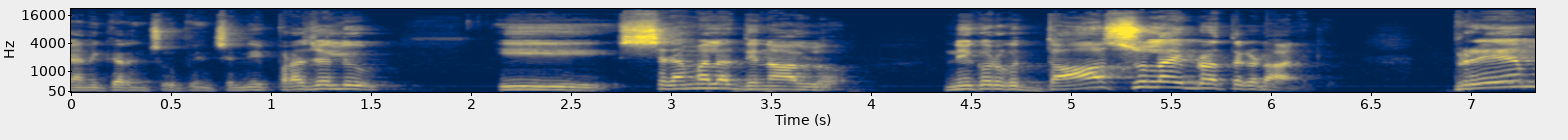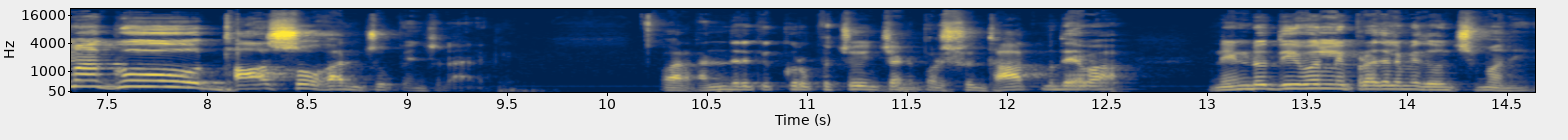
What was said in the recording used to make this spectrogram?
కనికరం చూపించి నీ ప్రజలు ఈ శ్రమల దినాల్లో నీ కొరకు దాసులై బ్రతకడానికి ప్రేమకు దాసోహాన్ని చూపించడానికి వారందరికీ కృప చూపించండి. పరిశుద్ధాత్మదేవ నిండు దీవుల్ని ప్రజల మీద ఉంచమని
